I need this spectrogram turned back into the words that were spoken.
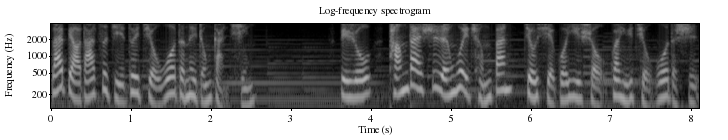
来表达自己对酒窝的那种感情。比如唐代诗人魏承班就写过一首关于酒窝的诗：“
